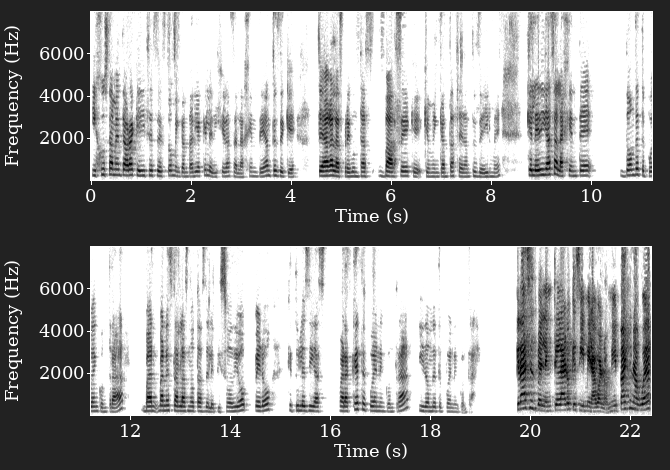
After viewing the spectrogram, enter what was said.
Y justamente ahora que dices esto, me encantaría que le dijeras a la gente, antes de que te haga las preguntas base que, me encanta hacer antes de irme, que le digas a la gente dónde te puede encontrar. Van, van a estar las notas del episodio, pero que tú les digas para qué te pueden encontrar y dónde te pueden encontrar. Gracias, Belén. Claro que sí. Mira, bueno, mi página web,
